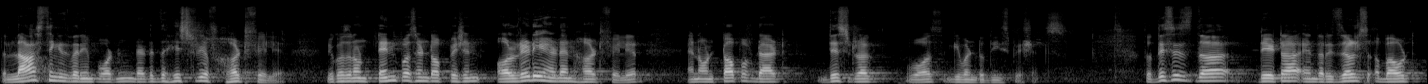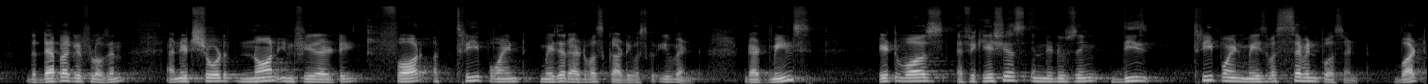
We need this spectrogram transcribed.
The last thing is very important, that is the history of heart failure, because around 10% of patients already had an heart failure, and on top of that, this drug was given to these patients. So this is the data and the results about the dapagliflozin, and it showed non-inferiority for a three-point major adverse cardiovascular event. That means it was efficacious in reducing these three-point MACE by 7%, but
